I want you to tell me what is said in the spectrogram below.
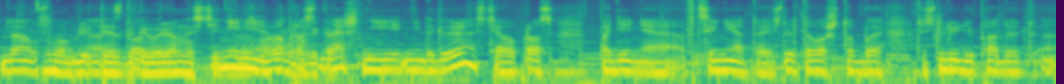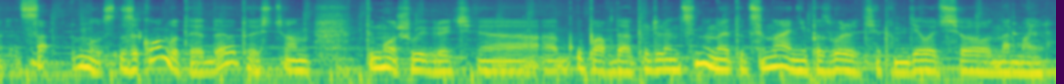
да, Ну, условно. бе- без договоренности не, не, невозможно, вопрос, знаешь, не, не договоренности, а вопрос падения в цене. То есть для того, чтобы, то есть люди падают, э, ну, закон вот этот, да, то есть он, ты можешь выиграть, э, упав до определенной цены, но эта цена не позволит тебе там делать все нормально.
